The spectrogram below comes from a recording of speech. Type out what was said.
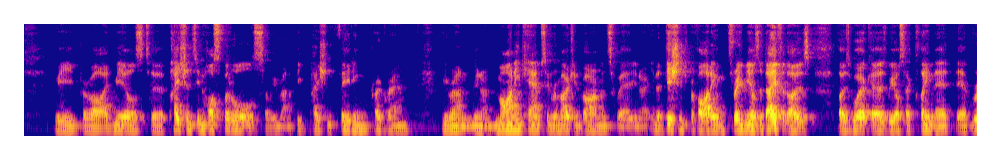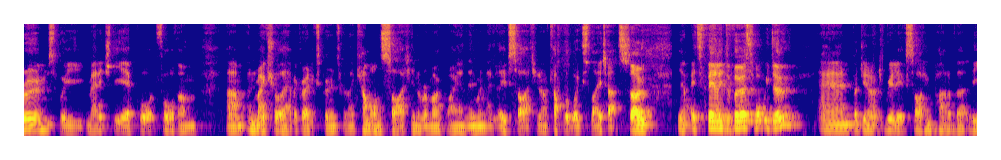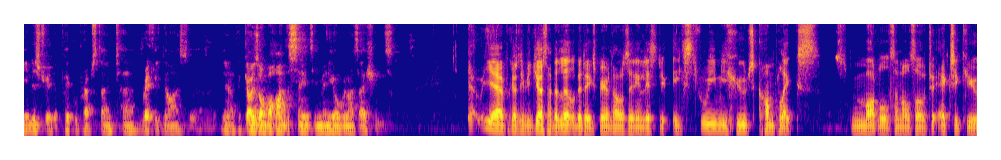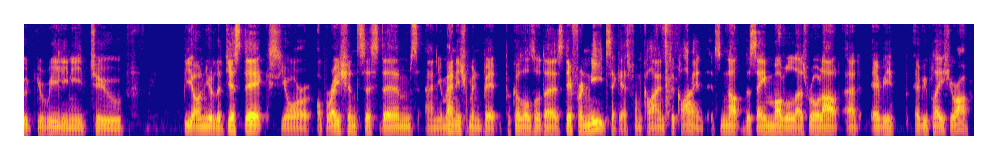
We provide meals to patients in hospitals. So we run a big patient feeding program. We run, you know, mining camps in remote environments where, you know, in addition to providing three meals a day for those those workers, we also clean their, their rooms. We manage the airport for them and make sure they have a great experience when they come on site in a remote way and then when they leave site, you know, a couple of weeks later. So, you know, it's fairly diverse what we do. And, but, you know, really exciting part of the, the industry that people perhaps don't uh, recognize, uh, you know, that goes on behind the scenes in many organizations. Yeah, because if you just have a little bit of experience, I was sitting and listening to extremely huge, complex models, and also to execute, you really need to beyond your logistics, your operation systems, and your management bit, because also there's different needs, I guess, from client to client. It's not the same model as roll out at every every place you are.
